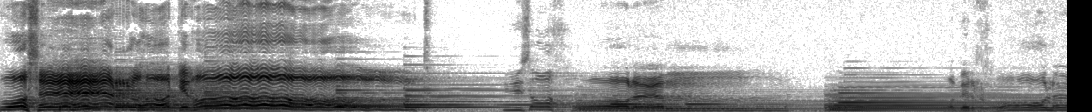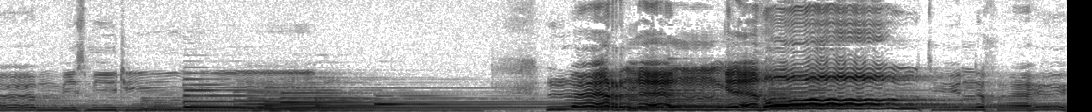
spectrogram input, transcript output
was er hat gewollt, is a holem. Aber holem is mit ihm. Lernen gewollt in Heide,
